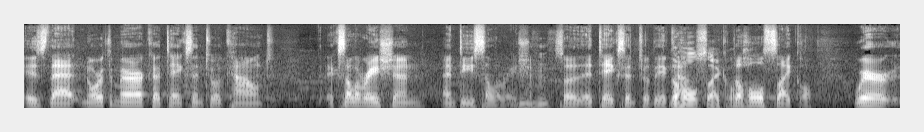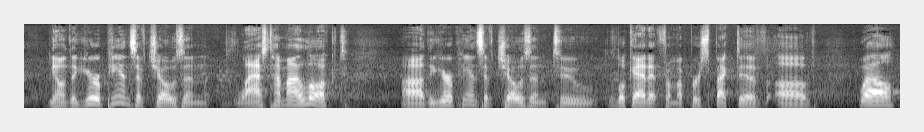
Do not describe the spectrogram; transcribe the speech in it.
is that North America takes into account acceleration and deceleration. So it takes into the account whole cycle. The whole cycle. Where you know the Europeans have chosen. Last time I looked, uh, the Europeans have chosen to look at it from a perspective of, well,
